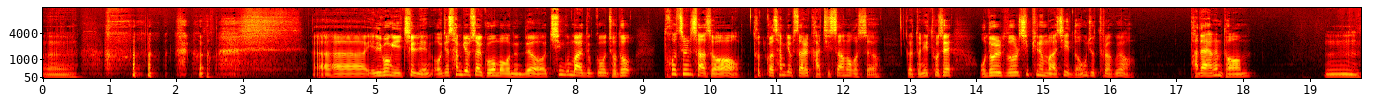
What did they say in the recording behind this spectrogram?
에. 아, 1027님, 어제 삼겹살 구워 먹었는데요. 친구 말 듣고 저도 톳을 사서 톳과 삼겹살을 같이 싸 먹었어요. 그랬더니 톳에 오돌도돌 씹히는 맛이 너무 좋더라고요. 바다향은 덤. 음.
